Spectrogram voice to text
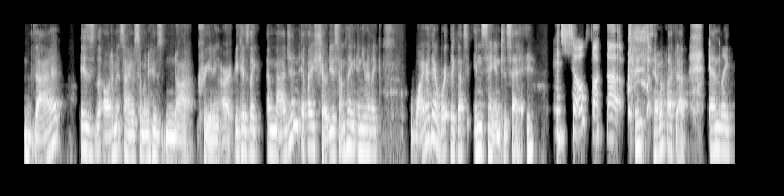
that is the ultimate sign of someone who's not creating art. Because, like, imagine if I showed you something and you were like, Why are there words? Like, that's insane to say. It's so fucked up. it's so fucked up. And, like,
